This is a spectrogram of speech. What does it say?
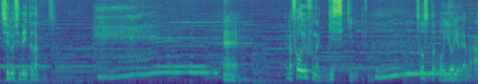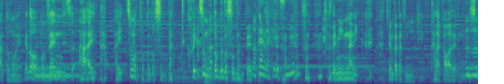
印でいただくんですよ。ええだからそういうふうな儀式ですね。そうするといよいよやなと思うんやけどもう前日あいあいつも得度するなってこいつも得度するなって。わかるわけですね。それでみんなに先輩たちにからかわれるんですよ。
